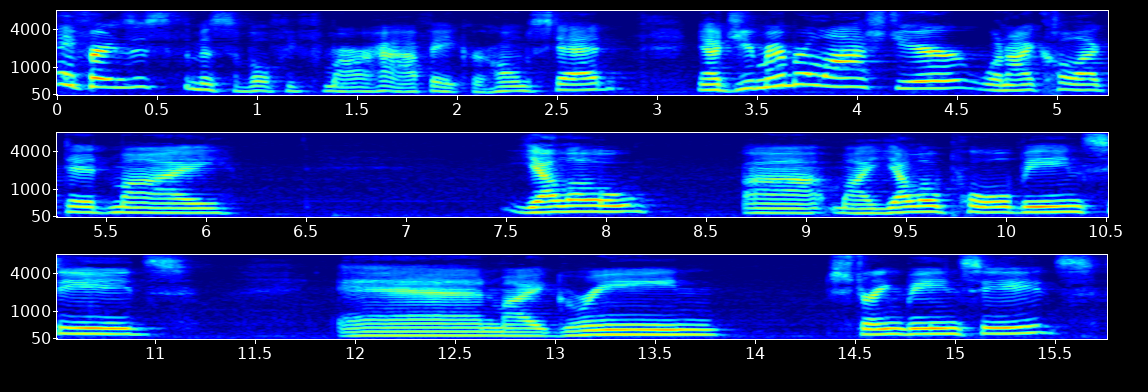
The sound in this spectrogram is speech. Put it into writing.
Hey friends, this is the Miss Volfie from our half acre homestead. Now, do you remember last year when I collected my yellow, uh, my yellow pole bean seeds and my green string bean seeds?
